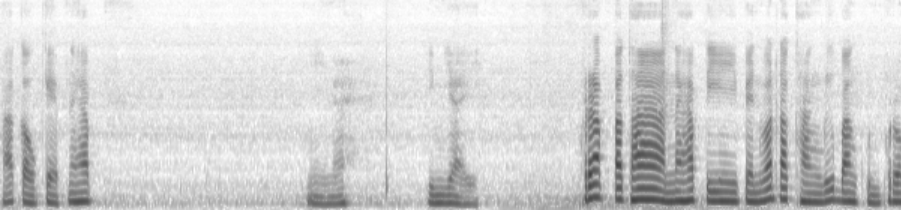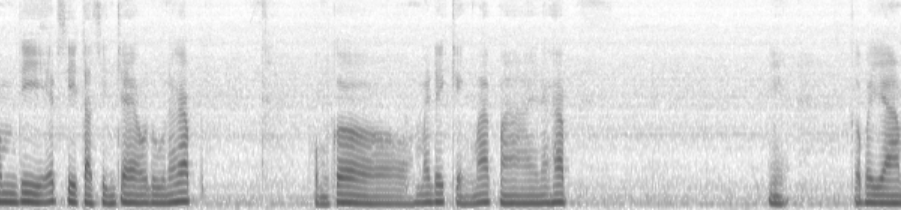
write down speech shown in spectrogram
พระเก่าเก็บนะครับ นี่นะพิมพ์ใหญ่ พระประธานนะครับตีเป็นวัดระฆังหรือบางขุนพรหมดี FC ตัดสินใจเอาดูนะครับ ผมก็ไม่ได้เก่งมากมายนะครับนี่ก็พยายาม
